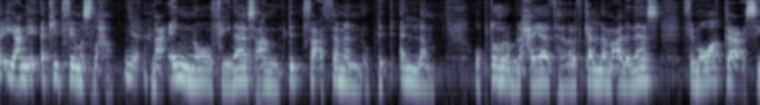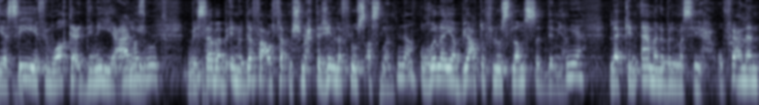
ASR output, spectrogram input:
يعني أكيد في مصلحة Yeah. مع إنه في ناس عم تدفع ثمن وبتتألم وبتهرب لحياتها أنا بتكلم على ناس في مواقع سياسية في مواقع دينية عالية مزبوط. بسبب إنه دفعوا مش محتاجين لفلوس أصلا لا. وغنيا بيعطوا فلوس لنص الدنيا Yeah. لكن آمنوا بالمسيح وفعلا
